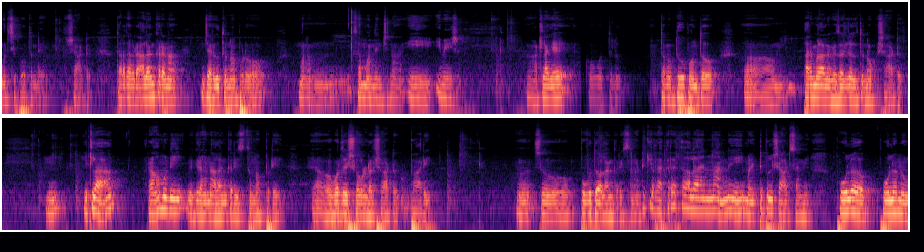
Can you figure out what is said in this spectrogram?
మురిసిపోతుండే షాట్ తర్వాత అక్కడ అలంకరణ జరుగుతున్నప్పుడు మనం సంబంధించిన ఈ ఇమేజ్. అట్లాగే కొవ్వొత్తులు తమ ధూపంతో పరిమళాలను వెదజల్లుతున్న ఒక షాట్. ఇట్లా రాముడి విగ్రహాన్ని అలంకరిస్తున్నప్పటి ఓవర్ ది షోల్డర్ షాట్ పారి సో పువ్వుతో అలంకరిస్తున్నట్టు. ఇట్లా రకరకాలైన అన్ని మల్టిపుల్ షార్ట్స్ అన్ని పూల పూలను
